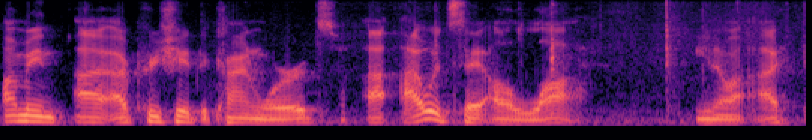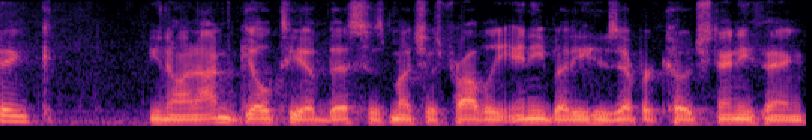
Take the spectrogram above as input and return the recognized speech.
I mean, I appreciate the kind words. I, would say a lot. You know, I think, you know, and I'm guilty of this as much as probably anybody who's ever coached anything,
